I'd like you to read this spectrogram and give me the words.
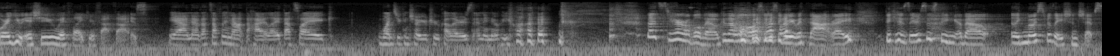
or you issue with like your fat thighs. yeah, no, that's definitely not the highlight. That's like once you can show your true colors and they know who you are. That's terrible though, because I will also disagree with that, right? Because there's this thing about like most relationships.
